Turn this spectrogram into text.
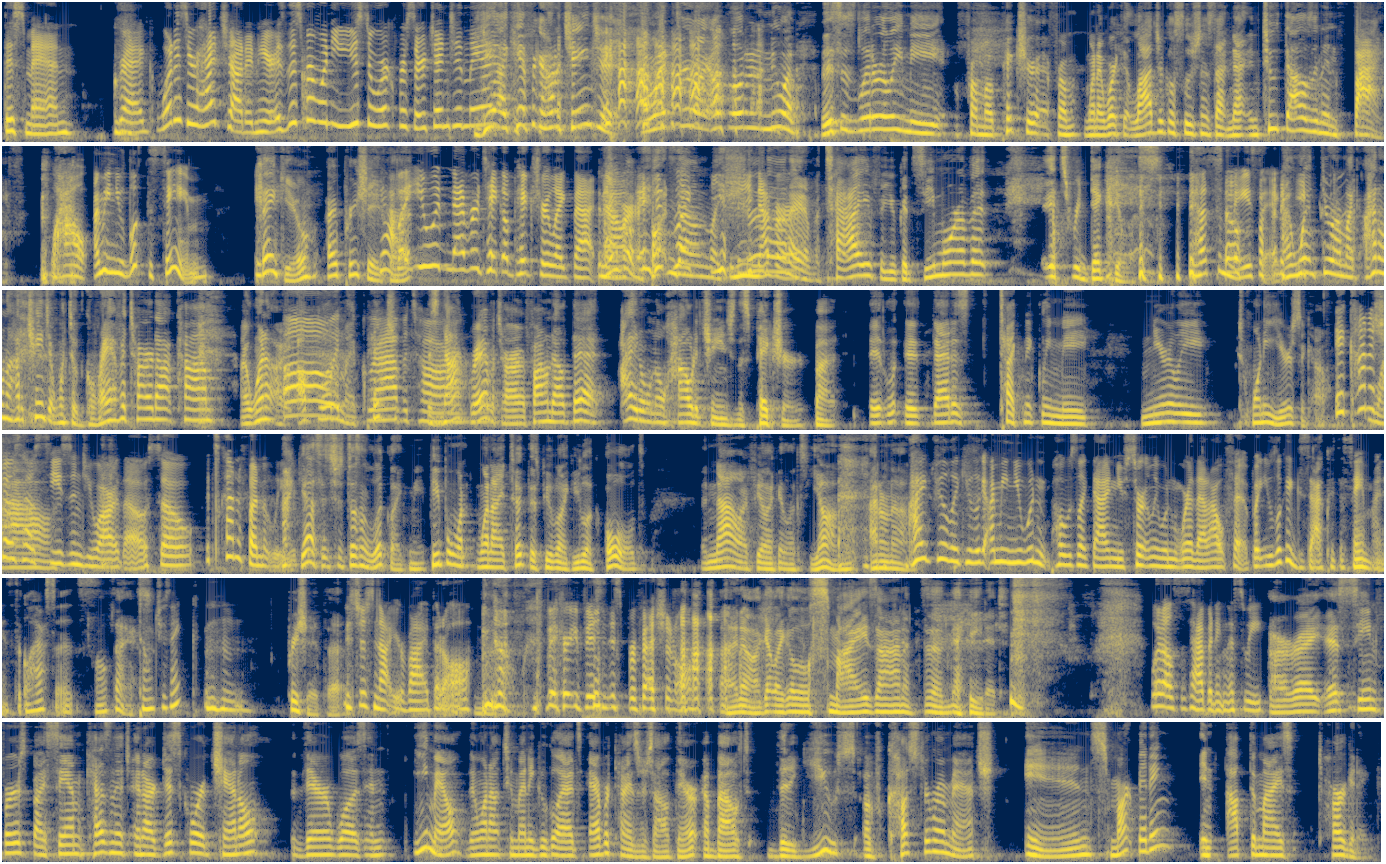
this man, Greg, what is your headshot in here? Is this from when you used to work for Search Engine Land? Yeah, I can't figure out how to change it. I went through, I uploaded a new one. This is literally me from a picture from when I worked at logicalsolutions.net in 2005. Wow. I mean, you look the same. Thank you. I appreciate Yeah. that. But you would never take a picture like that. And Never. have a It's button like- down like yeah, shirt never. on. I have a tie so you could see more of it. It's ridiculous. That's So amazing. funny. I went through. I'm like, I don't know how to change it. I went to gravatar.com. I went. I Oh, uploaded it's my picture. It's not Gravatar. I found out that I don't know how to change this picture, but it, it that is technically me nearly 20 years ago. It kind of shows how seasoned you are, though. So it's kind of fun to leave. Yes, it just doesn't look like me. People, when, when I took this, people were like, you look old. And now I feel like it looks young. I don't know. I feel like you look. I mean, you wouldn't pose like that, and you certainly wouldn't wear that outfit. But you look exactly the same, minus the glasses. well, thanks. Don't you think? hmm Appreciate that. It's just not your vibe at all. No. Very business professional. I know. I got like a little smize on. It's, uh, I hate it. what else is happening this week? All right. As seen first by Sam Kesnich in our Discord channel, there was an email that went out to many Google Ads advertisers out there about the use of customer match in smart bidding in optimized targeting.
